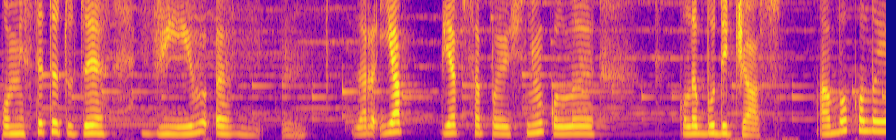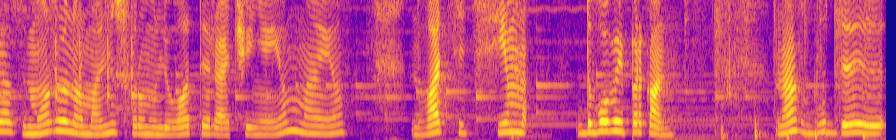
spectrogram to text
помістити туди вів. Е, я, я все поясню, коли, коли буде час. Або коли я зможу нормально сформулювати речення. Я маю 27 добовий паркан. У нас буде.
